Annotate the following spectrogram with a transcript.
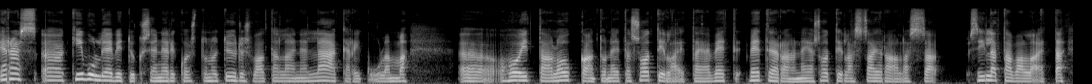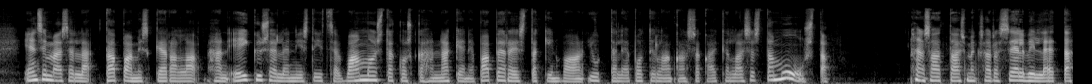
Eräs kivunlievitykseen erikoistunut yhdysvaltalainen lääkäri kuulemma hoitaa loukkaantuneita sotilaita ja veteraaneja sotilassairaalassa sillä tavalla, että ensimmäisellä tapaamiskerralla hän ei kysele niistä itse vammoista, koska hän näkee ne papereistakin, vaan juttelee potilaan kanssa kaikenlaisesta muusta. Hän saattaa esimerkiksi saada selville, että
